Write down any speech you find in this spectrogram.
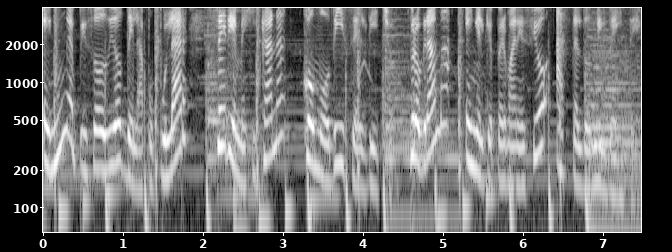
en un episodio de la popular serie mexicana Como dice el dicho, programa en el que permaneció hasta el 2020.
